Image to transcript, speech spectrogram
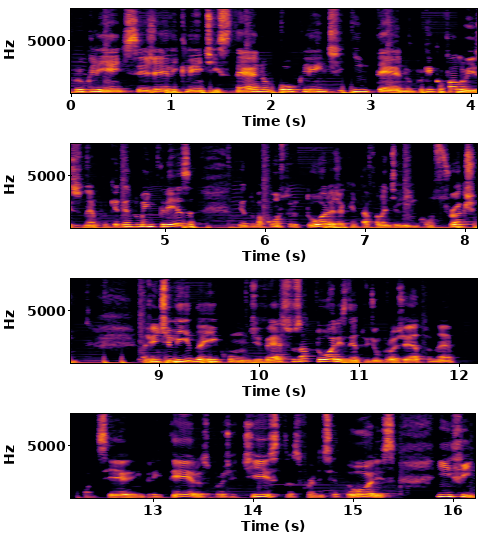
para o cliente, seja ele cliente externo ou cliente interno. Por que, que eu falo isso? Né? Porque dentro de uma empresa, dentro de uma construtora, já que a gente está falando de Lean Construction, a gente lida aí com diversos atores dentro de um projeto, né? Pode ser empreiteiros, projetistas, fornecedores, enfim.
